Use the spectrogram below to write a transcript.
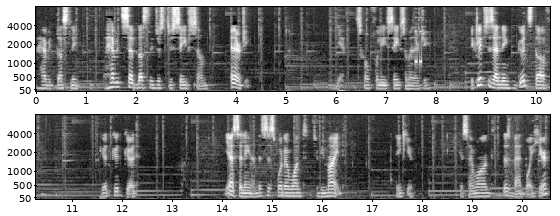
I have it dustly. I have it set dustly just to save some energy. Yeah, let's hopefully save some energy. Eclipse is ending. Good stuff. Good, good, good. Yes, Elena, this is what I want to be mined. Thank you. Guess I want this bad boy here.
